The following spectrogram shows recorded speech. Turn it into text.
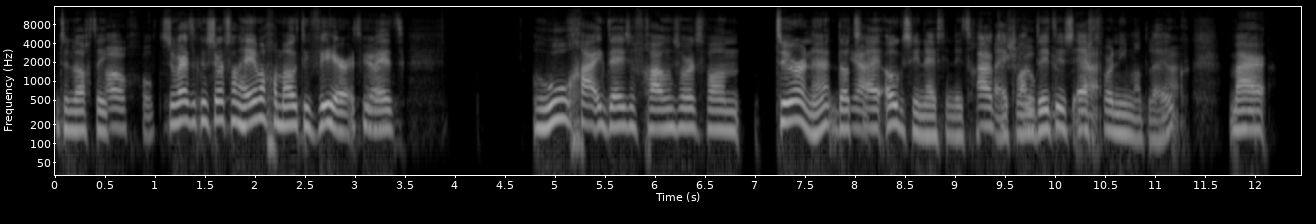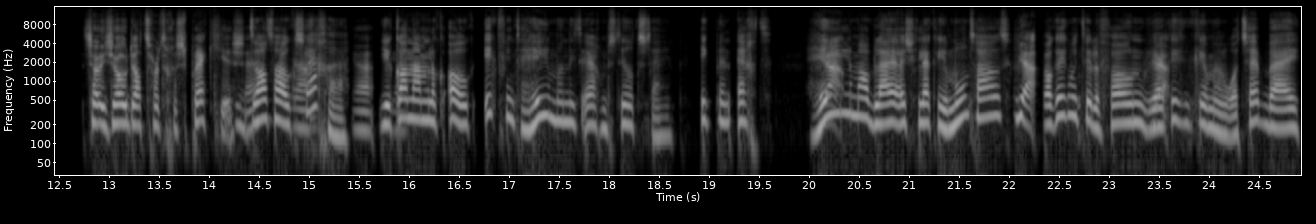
En toen dacht ik... Oh god. Dus toen werd ik een soort van helemaal gemotiveerd Ja. met... Hoe ga ik deze vrouw een soort van turnen... dat Ja. zij ook zin heeft in dit gesprek. Want dit is echt voor niemand leuk. Maar Sowieso dat soort gesprekjes. Hè? dat wou ik Ja. zeggen. Ja, Je ja. kan namelijk ook... Ik vind het helemaal niet erg om stil te zijn. Ik ben echt helemaal blij als je lekker je mond houdt. Ja, Pak ik mijn telefoon, werk Ja. ik een keer mijn WhatsApp bij.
